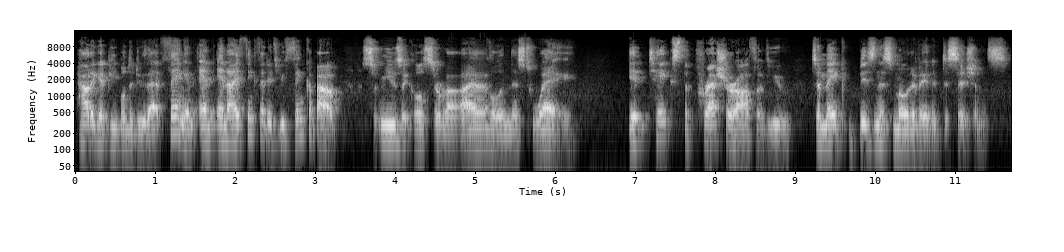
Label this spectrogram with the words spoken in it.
how to get people to do that thing. And, and, and I think that if you think about musical survival in this way, it takes the pressure off of you to make business motivated decisions.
